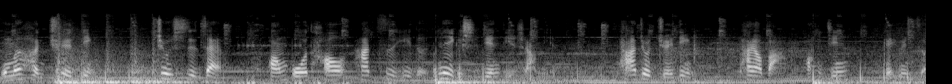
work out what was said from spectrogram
我们很确定，就是在黄伯韬他自缢的那个时间点上面，他就决定他要把黄金给运走。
